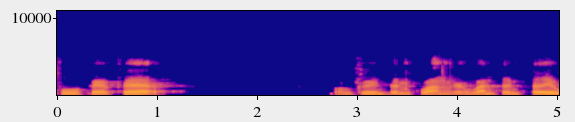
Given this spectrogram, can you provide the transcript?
ผู้แฝบแฝบางคืนเป็นกวางกลางวันเป็นเปลว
